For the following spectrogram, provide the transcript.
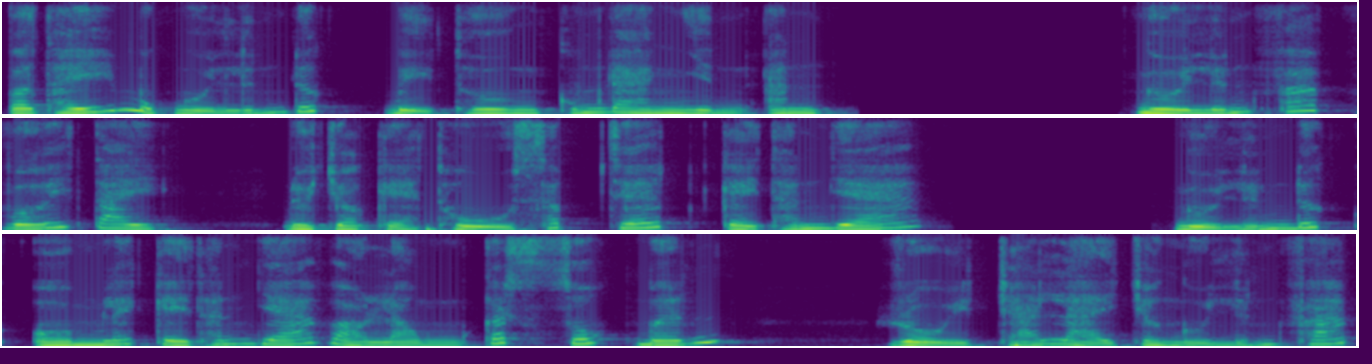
và thấy một người lính Đức bị thương cũng đang nhìn anh. Người lính Pháp với tay đưa cho kẻ thù sắp chết cây thánh giá. Người lính Đức ôm lấy cây thánh giá vào lòng cách sốt mến, rồi trả lại cho người lính Pháp.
